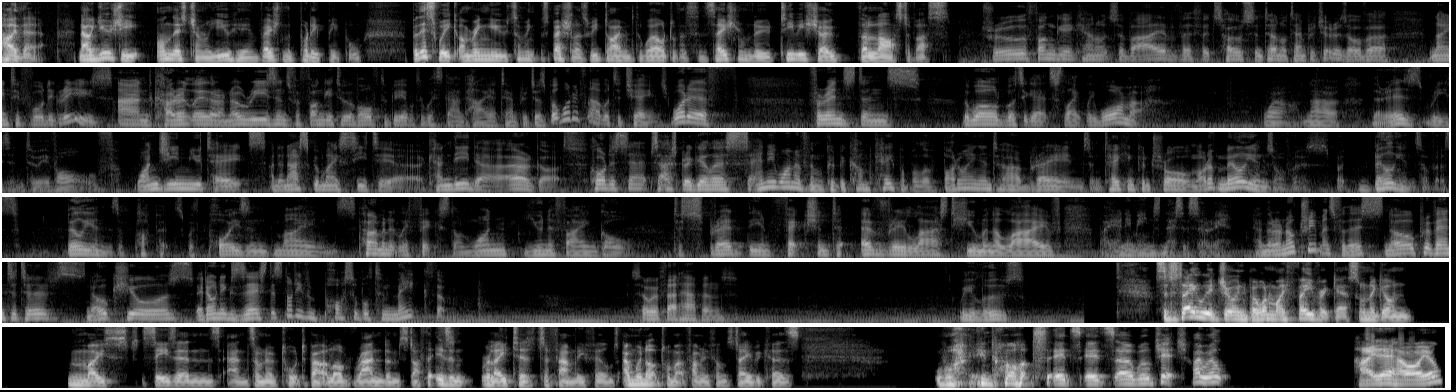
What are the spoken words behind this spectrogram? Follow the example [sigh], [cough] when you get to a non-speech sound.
Hi there. Now, usually on this channel, you hear Invasion of the Body People, but this week I'm bringing you something special as we dive into the world of the sensational new TV show The Last of Us. True, fungi cannot survive if its host's internal temperature is over 94 degrees. And currently, there are no reasons for fungi to evolve to be able to withstand higher temperatures. But what if that were to change? What if, for instance, the world were to get slightly warmer? Well, now there is reason to evolve. One gene mutates, and an Ascomycetia, Candida, ergot, Cordyceps, Aspergillus, any one of them could become capable of burrowing into our brains and taking control not of millions of us, but billions of us. Billions of puppets with poisoned minds, permanently fixed on one unifying goal to spread the infection to every last human alive by any means necessary. And there are no treatments for this, no preventatives, no cures. They don't exist. It's not even possible to make them. So if that happens, We lose. So today we're joined by one of my favourite guests. someone I want to get on most seasons and someone I've talked about a lot of random stuff that isn't related to family films. And we're not talking about family films today because why [laughs] not? It's it's uh, Will Chich. Hi, Will. Hi there, how are you?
